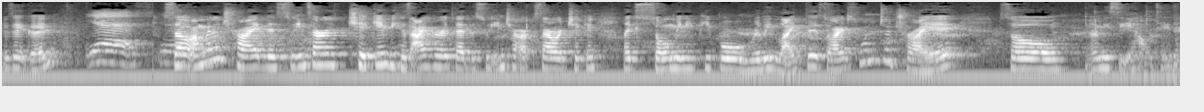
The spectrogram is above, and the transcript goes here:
Is it good? Yes. So I'm gonna try this sweet and sour chicken because I heard that the sweet and sour chicken, like so many people really liked it. So I just wanted to try it. So let me see how it tastes.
